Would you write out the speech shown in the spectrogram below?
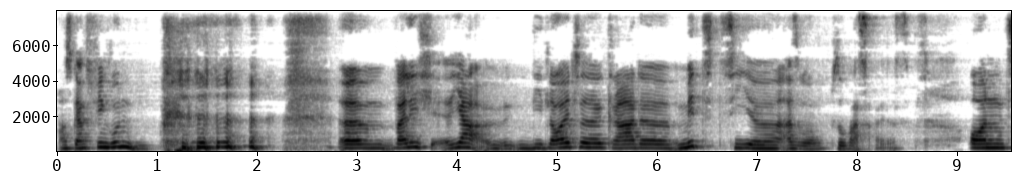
aus ganz vielen Gründen. ähm, weil ich, ja, die Leute gerade mitziehe, also sowas alles. Und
